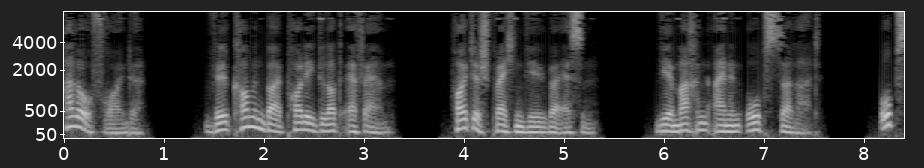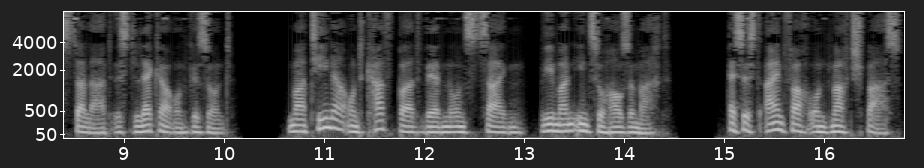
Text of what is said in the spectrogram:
Hallo Freunde. Willkommen bei Polyglot FM. Heute sprechen wir über Essen. Wir machen einen Obstsalat. Obstsalat ist lecker und gesund. Martina und Cuthbert werden uns zeigen, wie man ihn zu Hause macht. Es ist einfach und macht Spaß.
